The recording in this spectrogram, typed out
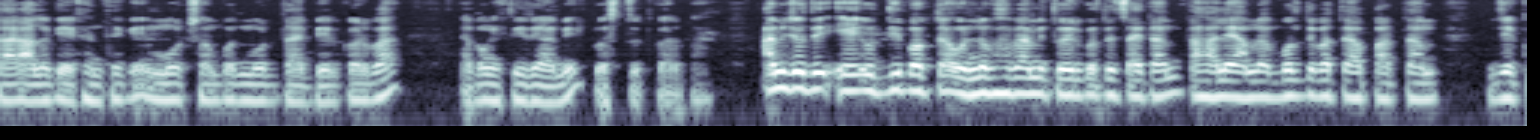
তার আলোকে এখান থেকে মোট সম্পদ, মোট দায় বের করবা এবং একটি রেয়ামিল প্রস্তুত করবা। আমি যদি এই উদ্দীপকটা অন্যভাবে আমি তৈরি করতে চাইতাম, তাহলে আমরা বলতে পারতে পারতাম যে ক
